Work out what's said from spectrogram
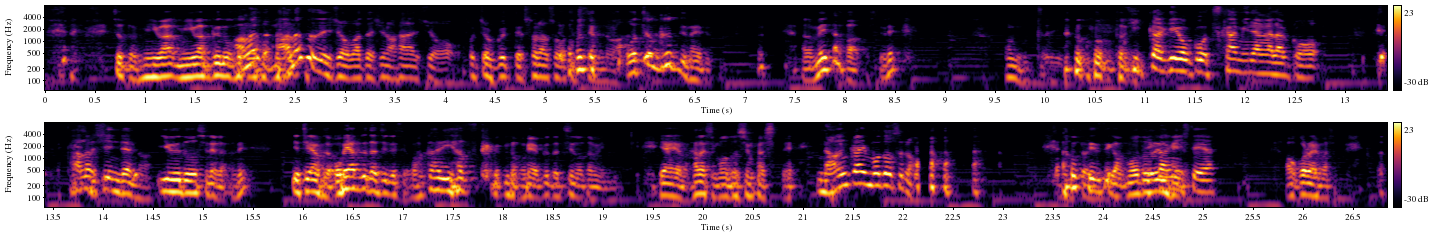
ちょっと魅惑、魅惑のあなた、あなた、たでしょ私の話をおちょくってそらそうとしてるのは。おちょくってないです。あの、メタファーとしてね。本当に。本当に。きっかけをこう掴みながらこう、楽しんでんの。誘導しながらね。いや違いますよ。お役立ちですよ。わかりやすくのお役立ちのために。いやいや、話戻しまして。何回戻すの？青木先生が戻れない手加減し。てや。あ怒られましたね。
